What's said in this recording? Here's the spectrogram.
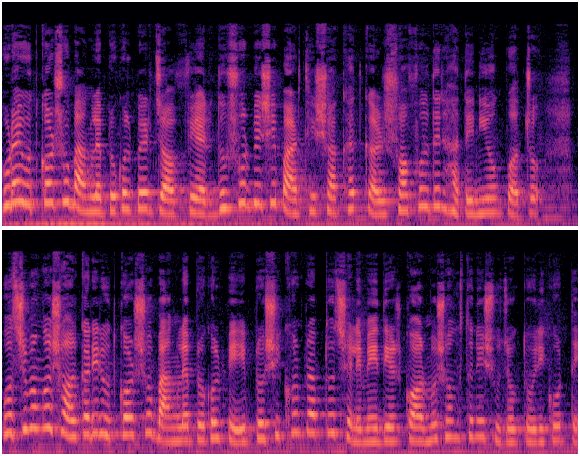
হুড়াই উৎকর্ষ বাংলা প্রকল্পের জব ফেয়ার দুশোর বেশি প্রার্থীর সাক্ষাৎকার সফলদের হাতে নিয়োগপত্র। পশ্চিমবঙ্গ সরকারের উৎকর্ষ বাংলা প্রকল্পে প্রশিক্ষণপ্রাপ্ত ছেলেমেয়েদের কর্মসংস্থানের সুযোগ তৈরি করতে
